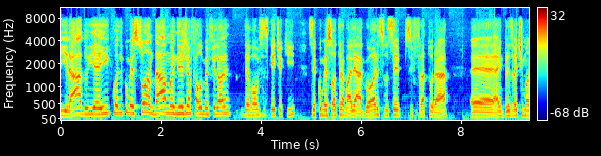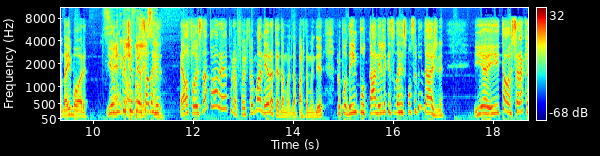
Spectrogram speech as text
irado. E aí, quando ele começou a andar, a mãe dele já falou: Meu filho, olha, devolve esse skate aqui. Você começou a trabalhar agora, e se você se fraturar, é, a empresa vai te mandar embora. E eu nunca tinha pensado. isso? Ela falou isso na tora, é, pra, foi, foi maneiro até da, da parte da mãe dele, pra poder imputar nele a questão da responsabilidade, né? E aí, tal, será que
